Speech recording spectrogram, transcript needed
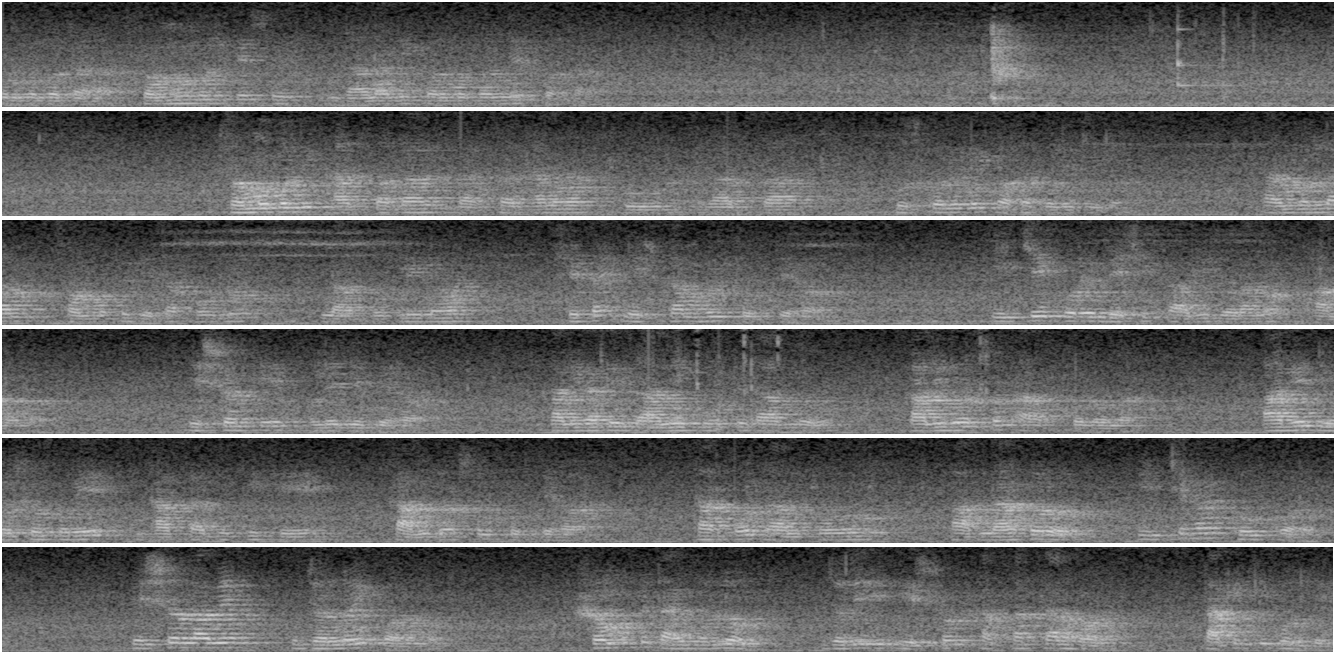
পূর্ব কথা ব্রহ্মবলিকে দানাদি কর্মকাণ্ডের কথা। সমবলিক হাসপাতাল, ডাক্তারখানা, স্কুল, রাস্তা, পুষ্করিণীর কথা বলেছিল। আমি বললাম, সম্মুখে যেটা পড়ল না পড়লেই নয়, সেটাই নিষ্কাম হয়ে করতে হয় ইচ্ছে করে বেশি কাজে জড়ানো ভালো নয় ঈশ্বরকে ভুলে যেতে হয় কালীঘাটে দানি করতে লাগল, কালী দর্শন আর হলো না। আগে জোশো করে ধাক্কা ধুকি খেয়ে কালী দর্শন করতে হয়। তারপর দান করো আর না করো, ইচ্ছে হয় খুব করো। ঈশ্বর লাভের জন্যই কর্ম সম্মুখে তাই বললুম, যদি ঈশ্বর সাক্ষাৎকার হন, তাকে কি বলবে?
